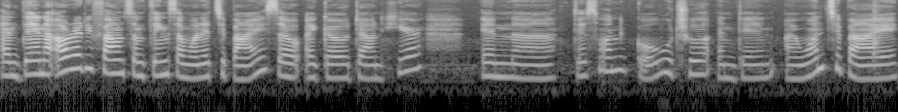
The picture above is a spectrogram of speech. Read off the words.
and then I already found some things I wanted to buy so I go down here in uh, this one, Gouchu, and then I want to buy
